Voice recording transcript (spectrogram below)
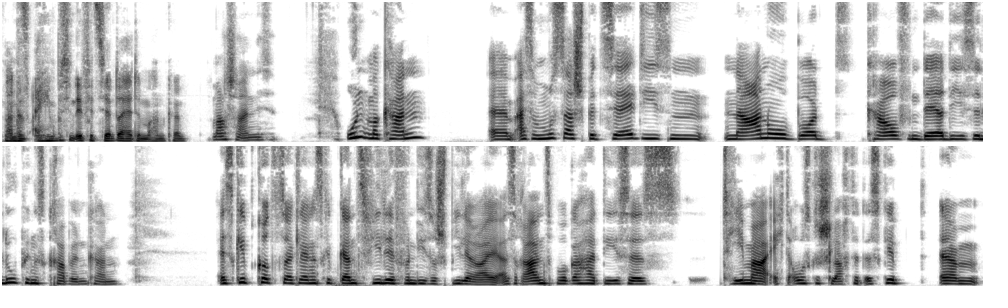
man das eigentlich ein bisschen effizienter hätte machen können. Wahrscheinlich. Und man kann, ähm, also man muss da speziell diesen Nanobot kaufen, der diese Loopings krabbeln kann. Es gibt, kurz zu erklären, es gibt ganz viele von dieser Spielerei. Also Ravensburger hat dieses Thema echt ausgeschlachtet. Es gibt ähm,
